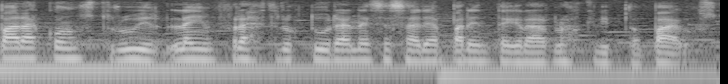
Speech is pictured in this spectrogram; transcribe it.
para construir la infraestructura necesaria para integrar los criptopagos.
